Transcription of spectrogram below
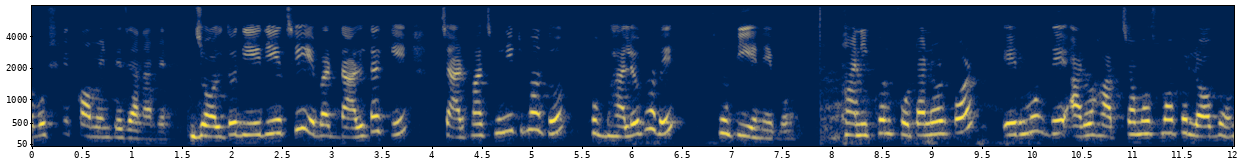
অবশ্যই কমেন্টে জানাবেন। জল তো দিয়ে দিয়েছি, এবার ডালটাকে চার পাঁচ মিনিট মতো খুব ভালোভাবে ফুটিয়ে নেব। খানিকক্ষণ ফোটানোর পর এর মধ্যে আরও হাফ চামচ মতো লবণ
